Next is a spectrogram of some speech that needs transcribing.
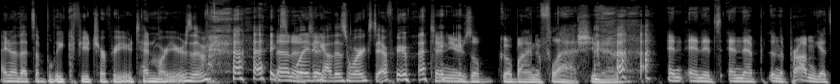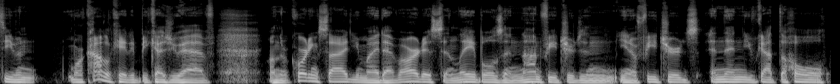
I know that's a bleak future for you 10 more years of explaining no, no, 10, how this works to everybody. 10 years will go by in a flash, you know? and, and it's, and that, and the problem gets even more complicated because you have on the recording side you might have artists and labels and non-featured and you know featured and then you've got the whole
